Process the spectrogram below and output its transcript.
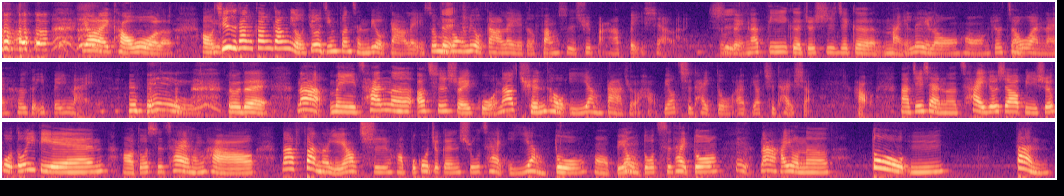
要来考我了。好，其实刚刚刚有就已经分成六大类，所以我们用六大类的方式去把它背下来。对不对？那第一个就是这个奶类喽，吼，就早晚来喝个一杯奶，嗯，对不对？那每餐呢要吃水果，那拳头一样大就好，不要吃太多，哎，不要吃太少。好，那接下来呢，菜就是要比水果多一点，哦，多吃菜很好。那饭呢也要吃哈，不过就跟蔬菜一样多，哦，不用多吃太多。嗯，那还有呢，豆鱼蛋。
